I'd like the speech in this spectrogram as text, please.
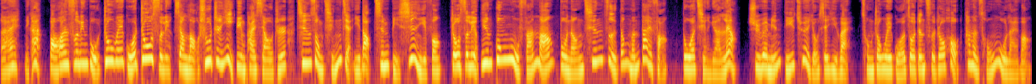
来，你看，保安司令部周维国周司令向老叔致意，并派小侄亲送请柬一道，亲笔信一封。周司令因公务繁忙，不能亲自登门拜访，多请原谅。”许卫民的确有些意外。从周维国坐镇次州后，他们从无来往。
